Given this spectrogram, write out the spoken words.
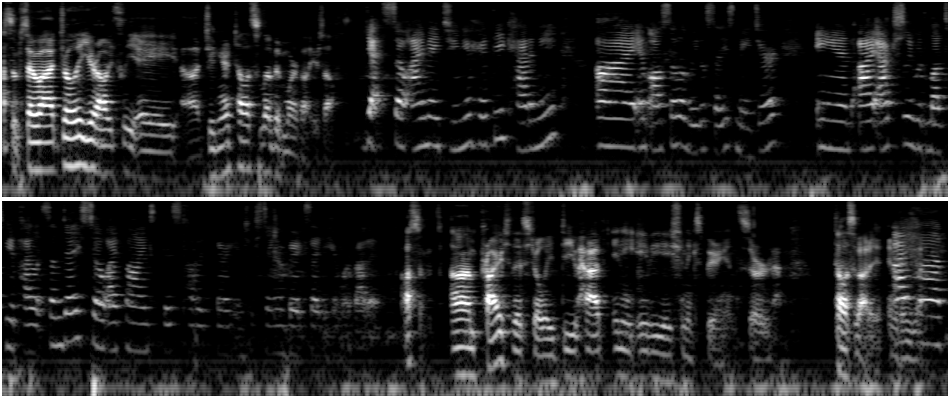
Awesome. So, uh, Jolie, you're obviously a uh, junior. Tell us a little bit more about yourself. Yes, so I'm a junior here at the Academy. I am also a legal studies major, and I actually would love to be a pilot someday, so I find this topic very interesting. I'm very excited to hear more about it. Awesome. Um, prior to this, Jolie, do you have any aviation experience or tell us about it? I have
